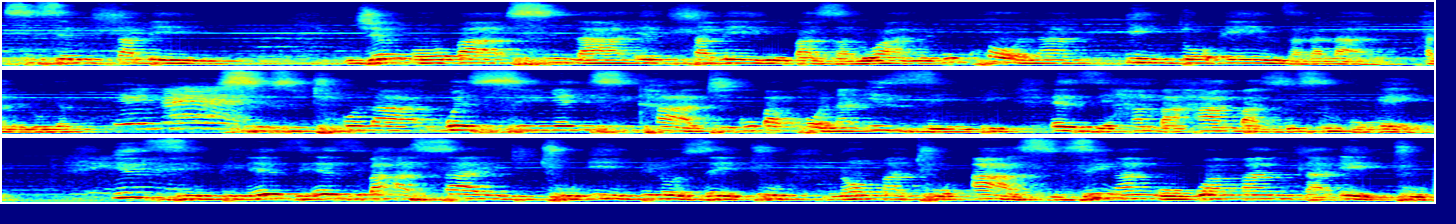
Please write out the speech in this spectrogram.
sisemhlabeni. Njengoba sila emhlabeni bazalwane kukhona into eyenzakalayo. Haleluya. Amen. sizithola kwesinye isikhathi kuba khona izimpi ezihamba hamba zisivukele. Izimpi lezi eziba assigned to impilo zethu noma to us zingangokwamandla ethu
